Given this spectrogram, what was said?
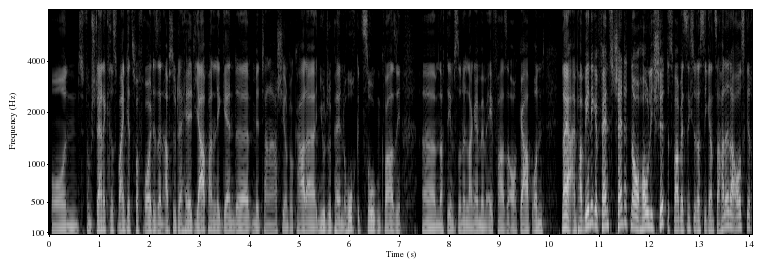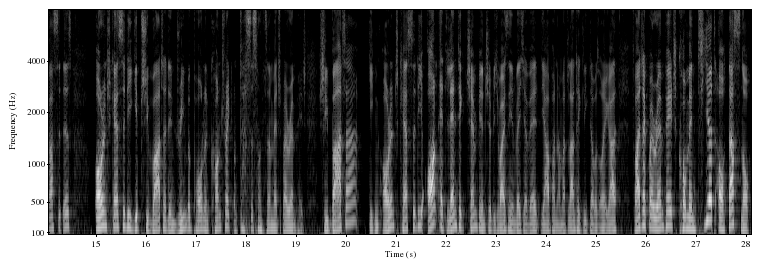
Und Fünf Sterne Chris weint jetzt vor Freude. Sein absoluter Held, Japan-Legende mit Tanahashi und Okada, New Japan hochgezogen quasi, ähm, nachdem es so eine lange MMA-Phase auch gab. Und naja, ein paar wenige Fans chanteten auch Holy Shit. Das war aber jetzt nicht so, dass die ganze Halle da ausgerastet ist. Orange Cassidy gibt Shibata den Dream Opponent Contract und das ist unser Match bei Rampage. Shibata gegen Orange Cassidy, All Atlantic Championship. Ich weiß nicht, in welcher Welt Japan am Atlantik liegt, aber ist auch egal. Freitag bei Rampage kommentiert auch das noch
